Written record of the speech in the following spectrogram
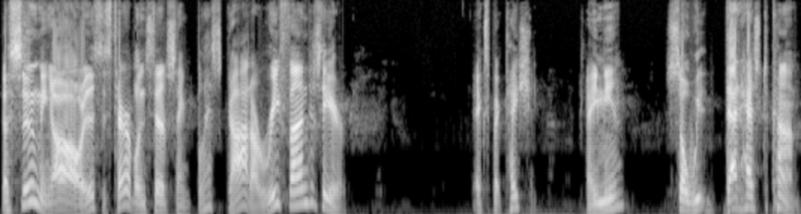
assuming oh this is terrible instead of saying bless God our refund is here. Expectation. Amen? So we, that has to come.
